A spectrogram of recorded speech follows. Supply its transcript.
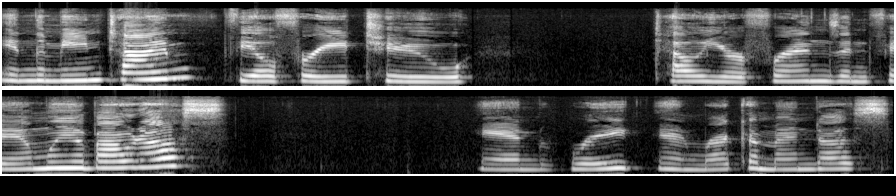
In the meantime, feel free to Tell your friends and family about us. And rate and recommend us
